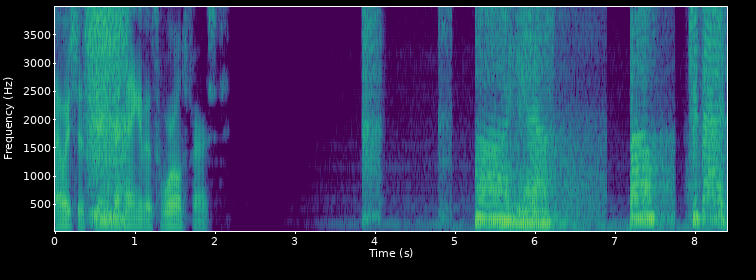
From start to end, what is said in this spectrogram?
I was just getting the hang of this world first. Oh, yeah. Well, too bad.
